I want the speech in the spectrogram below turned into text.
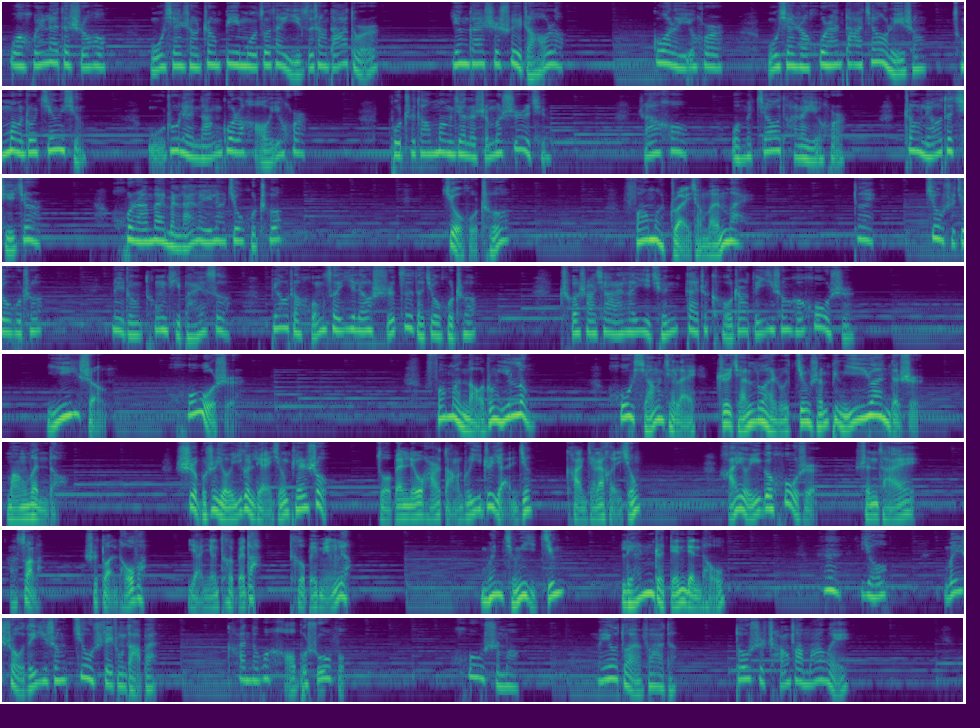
我回来的时候，吴先生正闭目坐在椅子上打盹儿，应该是睡着了。过了一会儿，吴先生忽然大叫了一声，从梦中惊醒，捂住脸难过了好一会儿，不知道梦见了什么事情。”然后我们交谈了一会儿，正聊得起劲儿，忽然外面来了一辆救护车。救护车。方墨转向门外，对，就是救护车，那种通体白色、标着红色医疗十字的救护车。车上下来了一群戴着口罩的医生和护士。医生，护士。方墨脑中一愣。忽想起来之前乱入精神病医院的事，忙问道：“是不是有一个脸型偏瘦，左边刘海挡住一只眼睛，看起来很凶？还有一个护士，身材……啊，算了，是短头发，眼睛特别大，特别明亮。”温情一惊，连着点点头：“嗯，有，为首的医生就是这种打扮，看得我好不舒服。护士吗？没有短发的。”都是长发马尾。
